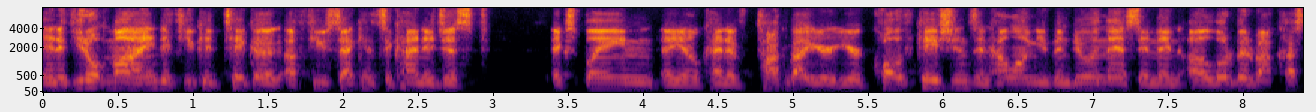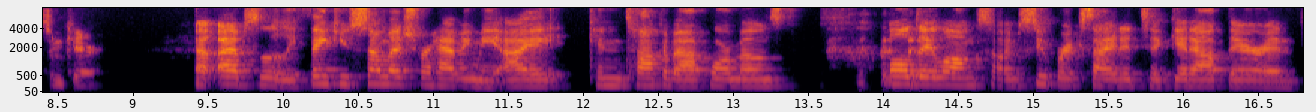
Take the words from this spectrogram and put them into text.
and if you don't mind if you could take a, a few seconds to kind of just explain, uh, you know, kind of talk about your, your qualifications and how long you've been doing this, and then a little bit about custom care. Absolutely. Thank you so much for having me. I can talk about hormones all day long, so I'm super excited to get out there and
